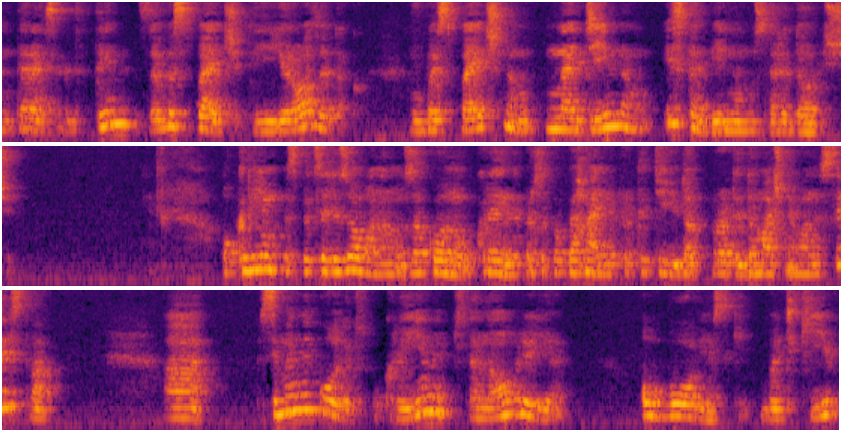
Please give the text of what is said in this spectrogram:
інтересах дитини забезпечити її розвиток в безпечному, надійному і стабільному середовищі. Окрім спеціалізованого закону України про запобігання протидії проти домашнього насильства, Сімейний кодекс України встановлює обов'язки батьків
